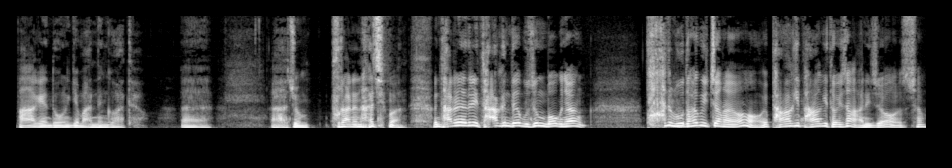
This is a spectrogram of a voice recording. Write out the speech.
방학에 노는 게 맞는 것 같아요. 예. 아, 좀 불안은 하지만. 다른 애들이 다 근데 무슨 뭐 그냥 다들 모두 하고 있잖아요. 방학이 방학이 더 이상 아니죠. 그래서 참,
